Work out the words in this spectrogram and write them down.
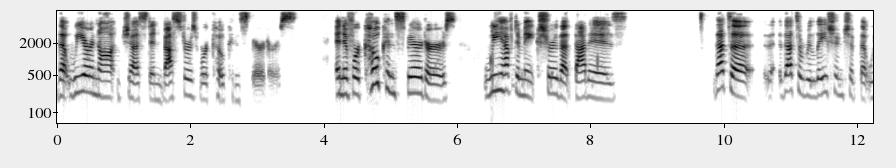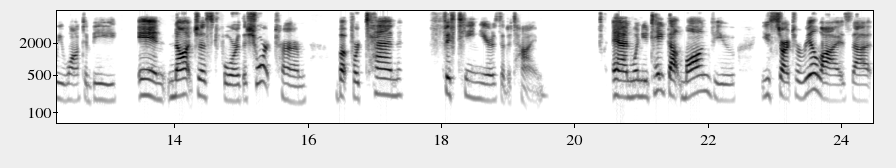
that we are not just investors we're co-conspirators. And if we're co-conspirators we have to make sure that that is that's a that's a relationship that we want to be in not just for the short term, but for 10, 15 years at a time. And when you take that long view, you start to realize that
